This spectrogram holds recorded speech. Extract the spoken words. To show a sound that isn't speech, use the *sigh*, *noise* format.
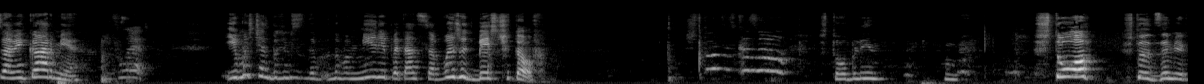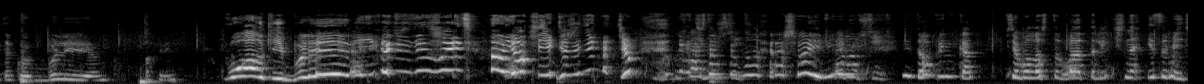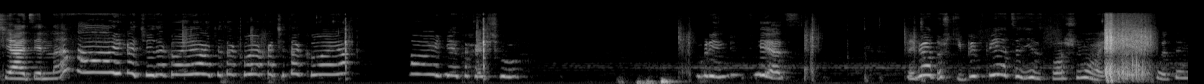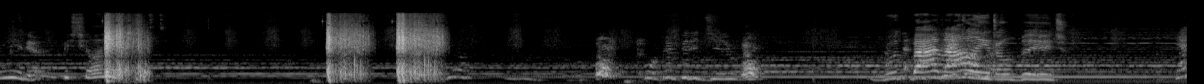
вами Карми. И флэт. И мы сейчас будем в новом мире пытаться выжить без читов. Что ты сказал? Что, блин? Что? Что это за мир такой? Блин. Охренеть. Волки, блин, я не хочу здесь жить. А *laughs* я вообще нигде жить не хочу. Я хочу, чтобы все было хорошо и мило, и добренько. Все было, чтобы отлично и замечательно. А, я хочу такое, я хочу такое, я хочу такое. Ай, я это хочу. Блин, пипец. Ребятушки, пипец один сплошной в этом мире. Бесчеловечность. О. Goodbye, my little bitch. Я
